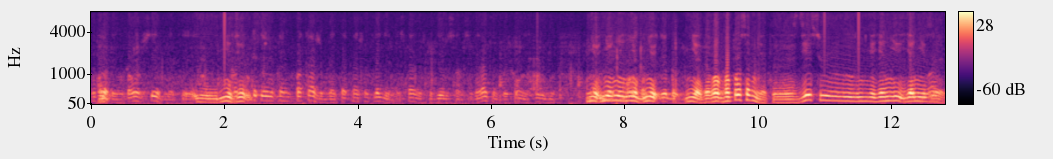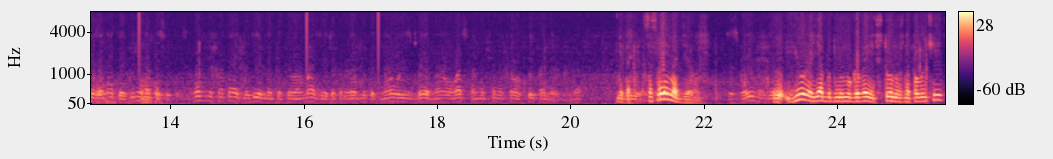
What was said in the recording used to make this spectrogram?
ну, у кого все, блядь, нет, как я- ты его покажешь, блядь, так начнут легенды ставить, что где же сам собиратель пришел на службу. Не, не, не, не, не, нет, во- вопросов нет. Э, Здесь я не, я не из-за этого. занятие, вы не должны светиться. Вам не хватает людей, для как и в Алмазе, которые работают на ОСБ, на УАЗ, там еще на кого, хуй поймешь, да? Нет, так, со своим отделом. со своим отделом. Юра, я буду ему говорить, что нужно получить,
